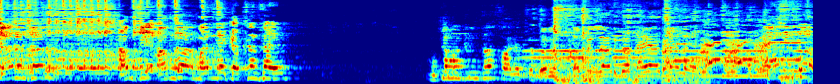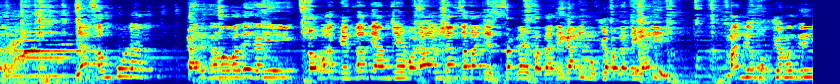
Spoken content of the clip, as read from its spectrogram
त्यानंतर आमचे आमदार मान्य कॅप्टन साहेब मुख्यमंत्रींचं स्वागत करतात तमिळनाडू का नया साल है त्यानंतर या संपूर्ण कार्यक्रमामध्ये ज्यांनी सहभाग घेतला ते आमचे वडाळा विधानसभाचे सगळे पदाधिकारी मुख्य पदाधिकारी मान्य मुख्यमंत्री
